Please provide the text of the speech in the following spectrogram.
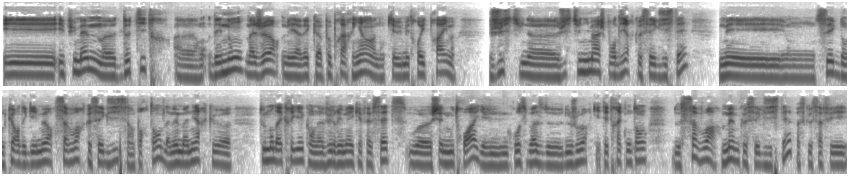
Et, et puis même euh, deux titres, euh, des noms majeurs, mais avec à peu près rien. Donc il y a eu Metroid Prime, juste une euh, juste une image pour dire que ça existait. Mais on sait que dans le cœur des gamers, savoir que ça existe, c'est important. De la même manière que euh, tout le monde a crié quand on a vu le remake FF7 ou euh, Shenmue 3, il y a une grosse base de, joueurs qui étaient très contents de savoir même que ça existait, parce que ça fait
